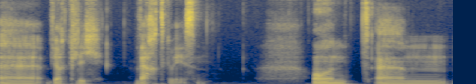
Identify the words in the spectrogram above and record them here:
äh, wirklich wert gewesen. Und ähm,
